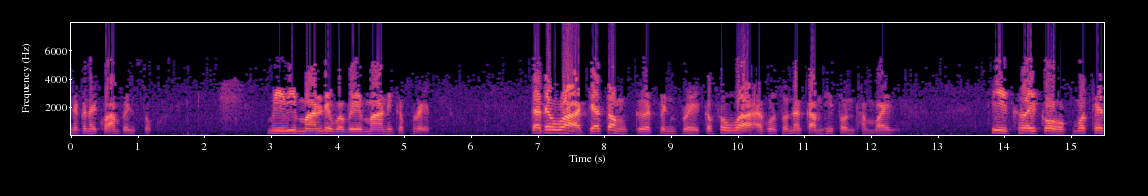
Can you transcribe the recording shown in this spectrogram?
ในก็ในความเป็นสุข มีวิมานเรียกว่าเวมานิกเปรตแต่ถ้าว่าจะต้องเกิดเป็นเปรตก็เพราะว่าอากุศลกรรมที่ตนทำไว้ ที่เคยโกหกมดเท็จ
